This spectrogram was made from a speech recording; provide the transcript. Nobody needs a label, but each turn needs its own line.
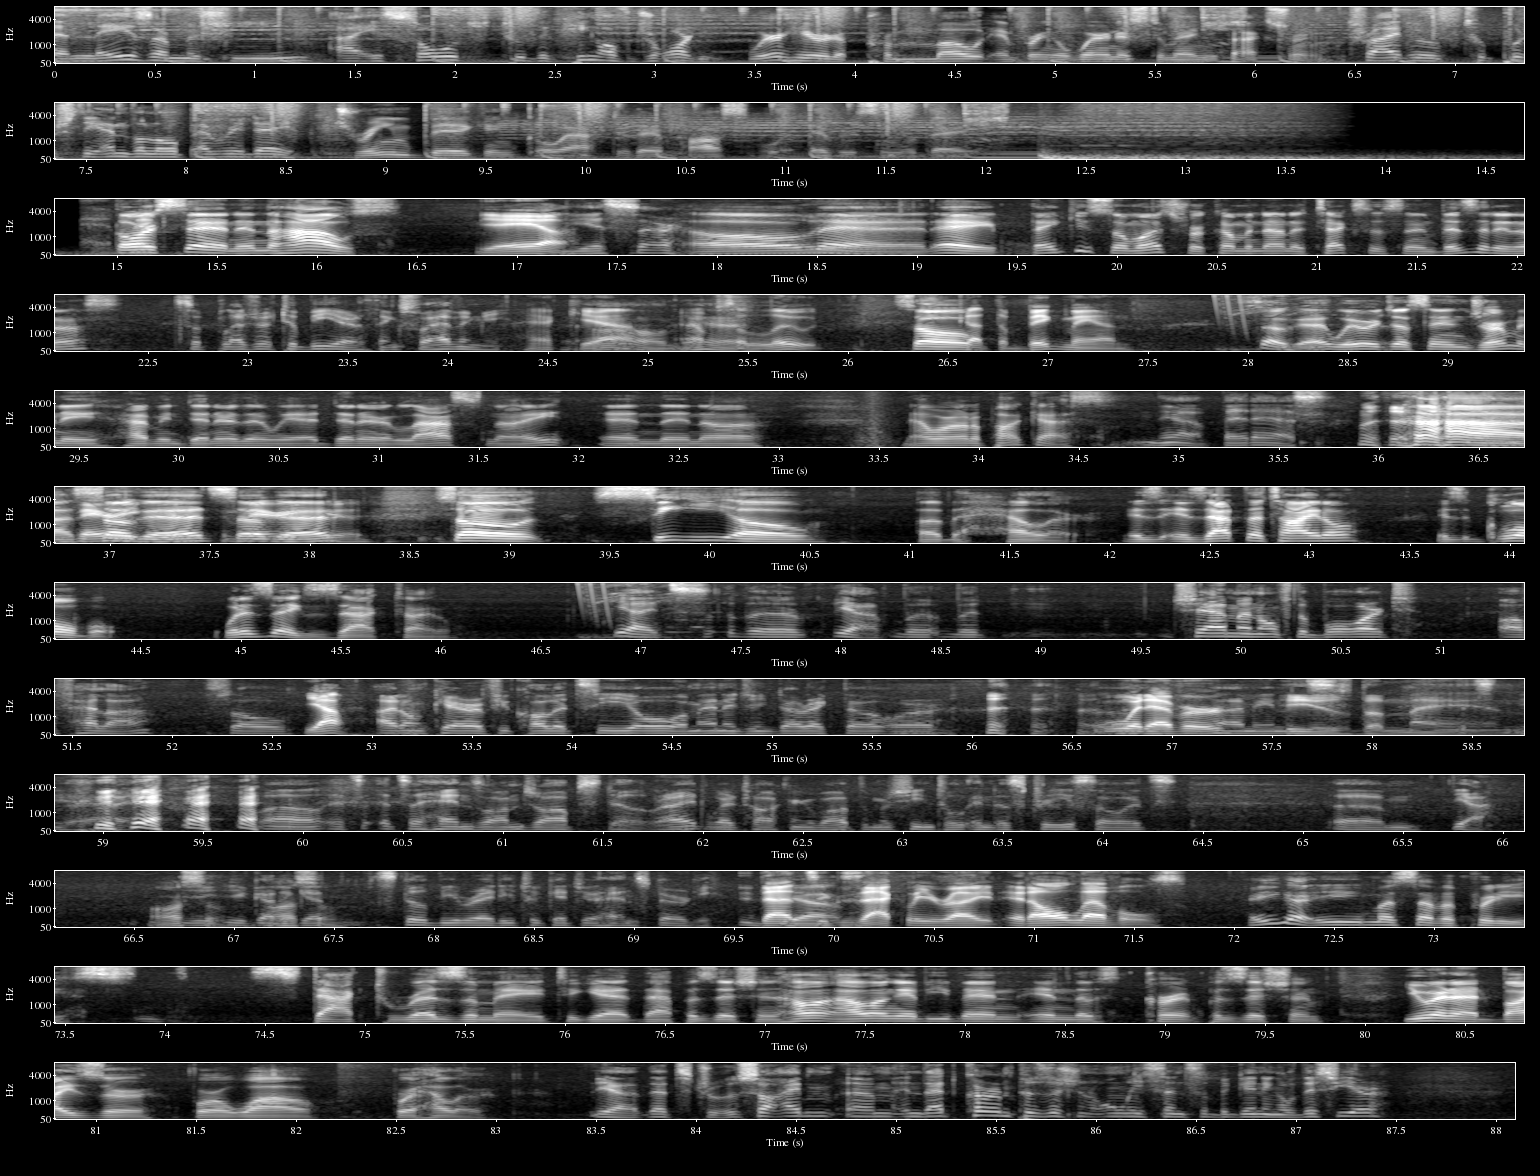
a laser machine I sold to the King of Jordan.
We're here to promote and bring awareness to manufacturing.
Try to, to push the envelope every day.
Dream big and go after the impossible every single day. Thorsten in the house.
Yeah.
Yes, sir.
Oh, oh man. Hey, thank you so much for coming down to Texas and visiting us.
It's a pleasure to be here. Thanks for having me.
Heck yeah.
Oh, man.
Absolute.
So,
Got the big man.
So good. We were just in Germany having dinner. Then we had dinner last night. And then uh, now we're on a podcast.
Yeah, badass.
so
Very
good. So
Very
good. So, CEO of Heller. Is, is that the title? Is it global? What is the exact title?
yeah, it's the yeah the the chairman of the board of Heller. So
Yeah.
I don't care if you call it CEO or managing director or
Whatever.
I mean
He is the man.
Yeah. well, it's it's a hands-on job still, right? We're talking about the machine tool industry, so it's um, yeah.
Awesome.
You, you got to
awesome.
get still be ready to get your hands dirty.
That's
Yeah.
exactly right. At all levels.
Hey, you got you must have a pretty s- stacked resume to get that position. How how long have you been in the current position? You were an advisor for a while for Heller.
Yeah, that's true. So I'm um, in that current position only since the beginning of this year.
